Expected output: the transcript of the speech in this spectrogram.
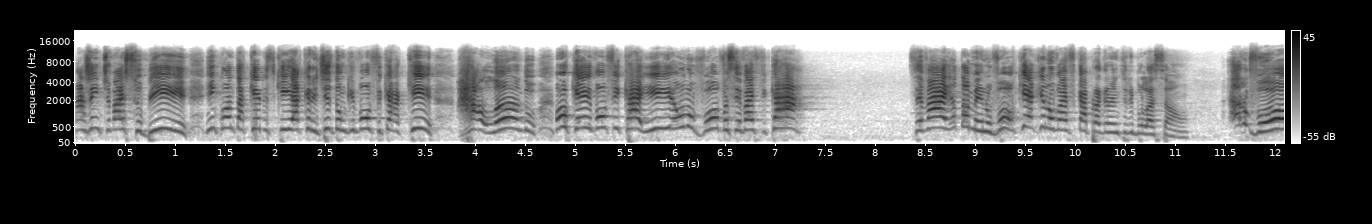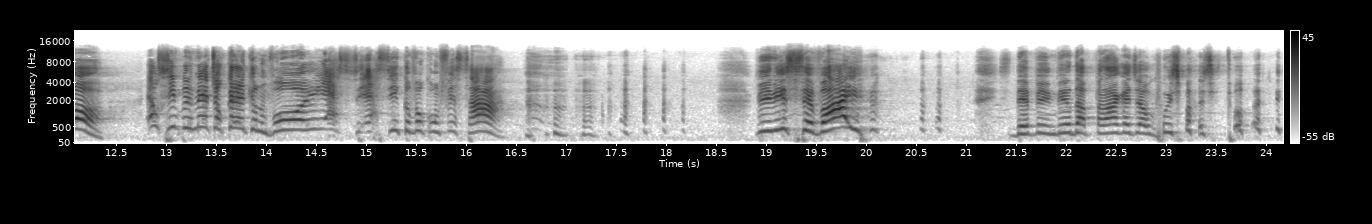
a gente vai subir, enquanto aqueles que acreditam que vão ficar aqui ralando, ok, vão ficar aí, eu não vou, você vai ficar? Você vai? Eu também não vou. Quem é que não vai ficar para a grande tribulação? Eu não vou. Eu simplesmente eu creio que eu não vou, e é, é assim que eu vou confessar. Vinícius, você vai? Depender da praga de alguns pastores.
